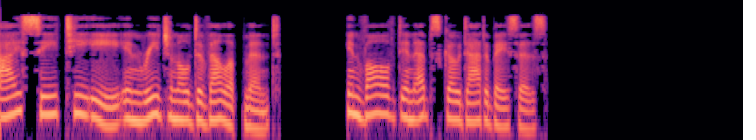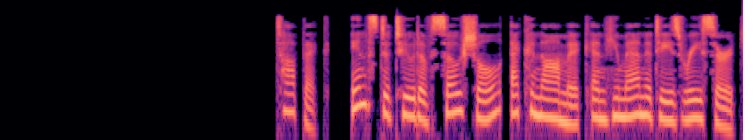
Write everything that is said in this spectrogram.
ICTE in Regional Development, Involved in EBSCO databases Topic. Institute of Social, Economic and Humanities Research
